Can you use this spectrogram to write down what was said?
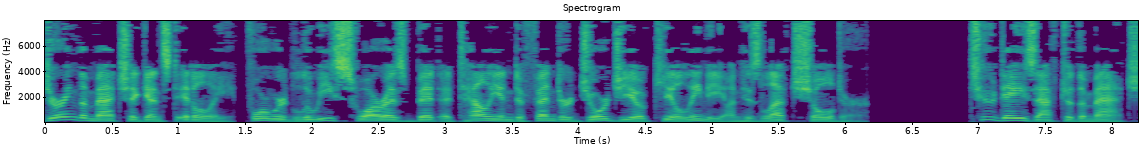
During the match against Italy, forward Luis Suarez bit Italian defender Giorgio Chiellini on his left shoulder. Two days after the match,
